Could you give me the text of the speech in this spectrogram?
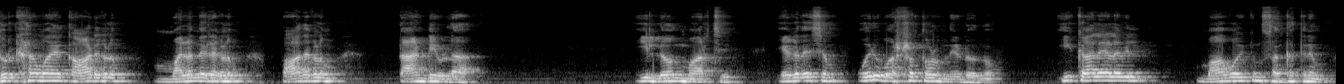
ദുർഘടമായ കാടുകളും മലനിരകളും പാതകളും താണ്ടിയുള്ള ഈ ലോങ് മാർച്ച് ഏകദേശം ഒരു വർഷത്തോളം നീണ്ടുനിന്നു ഈ കാലയളവിൽ മാവോയ്ക്കും സംഘത്തിനും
